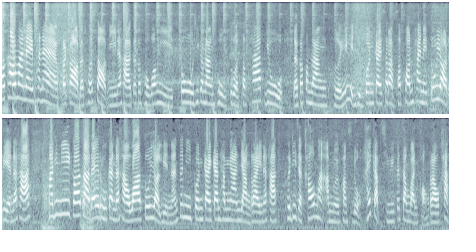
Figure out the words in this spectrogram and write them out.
อเข้ามาในแผนกประกอบและทดสอบนี้นะคะ ก็จะพบว่ามีตู้ที่กำลังถูกตรวจสภาพอยู่ แล้วก็กำลังเผยให้เห็นถึงกลไกสลับซับซ้อนภายในตู้หยอดเหรียญนะคะ มาที่นี่ก็จะได้รู้กันนะคะ ว่าตู้หยอดเหรียญนั้นจะมีกลไกการทำงานอย่างไรนะคะ เพื่อที่จะเข้ามาอำนวยความสะดวกให้กับชีวิตประจำวันของเราค่ะ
